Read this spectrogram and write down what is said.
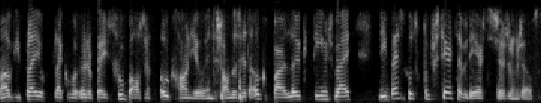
Maar ook die play-off plekken voor Europees voetbal zijn ook gewoon heel interessant. Er zitten ook een paar leuke teams bij die best goed gepresteerd hebben de eerste seizoen zelfs.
